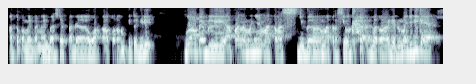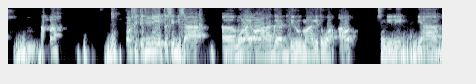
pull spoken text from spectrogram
atau pemain-pemain basket pada workout workout gitu. Jadi gue sampai beli apa namanya matras juga matras yoga buat olahraga di rumah. Jadi kayak apa positifnya itu sih bisa eh, mulai olahraga di rumah gitu workout sendiri. Ya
